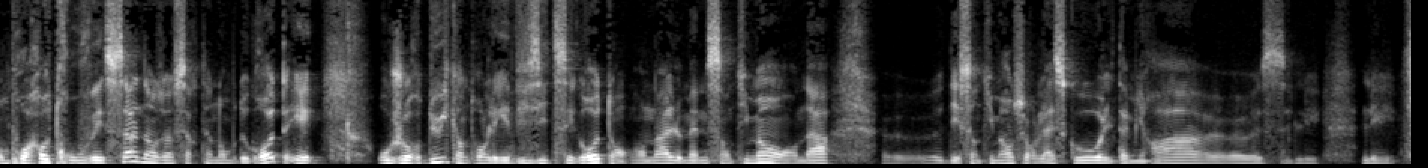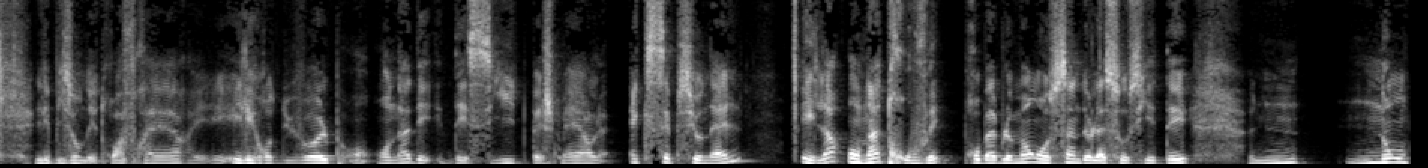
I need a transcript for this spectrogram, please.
On pourra retrouver ça dans un certain nombre de grottes et aujourd'hui, quand on les visite ces grottes, on, a le même sentiment. On a euh, des sentiments sur Lascaux, Altamira, euh, les, les, bisons des trois frères et, les grottes du Volpe. On, on a des, des sites pêche-merle exceptionnels. Et là, on a trouvé, probablement au sein de la société, non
